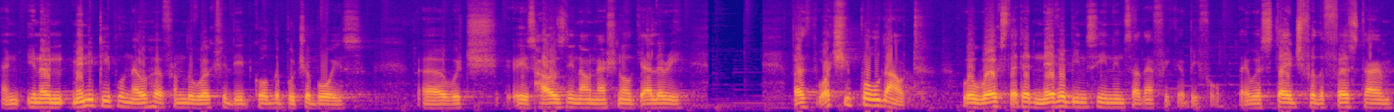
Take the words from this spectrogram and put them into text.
And you know, many people know her from the work she did called The Butcher Boys, uh, which is housed in our National Gallery. But what she pulled out were works that had never been seen in South Africa before. They were staged for the first time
